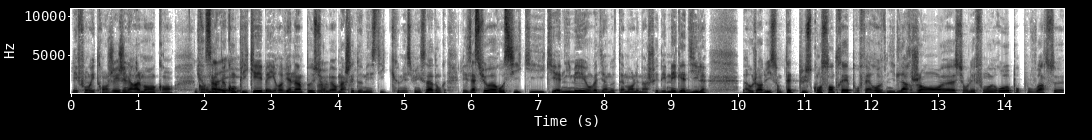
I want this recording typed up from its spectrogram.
les fonds étrangers, généralement, quand, quand c'est un peu compliqué, ben, ils reviennent un peu sur leur marché domestique, comme expliqué ça. Donc, les assureurs aussi qui, qui animaient, on va dire, notamment le marché des méga deals, ben, aujourd'hui, ils sont peut-être plus concentrés pour faire revenir de l'argent euh, sur les fonds euros pour pouvoir se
